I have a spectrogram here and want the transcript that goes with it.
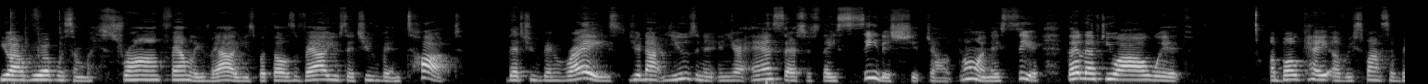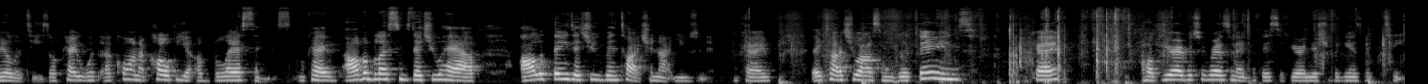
you all grew up with some strong family values, but those values that you've been taught, that you've been raised, you're not using it. And your ancestors, they see this shit y'all doing. They see it. They left you all with a bouquet of responsibilities, okay, with a cornucopia of blessings, okay. All the blessings that you have all the things that you've been taught, you're not using it. Okay. They taught you all some good things. Okay. I hope you're able to resonate with this if your initial begins with T.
